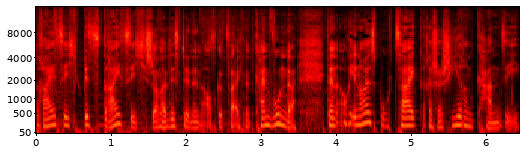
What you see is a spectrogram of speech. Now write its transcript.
30 bis 30 Journalistinnen ausgezeichnet. Kein Wunder, denn auch ihr neues Buch zeigt, recherchieren kann sie.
